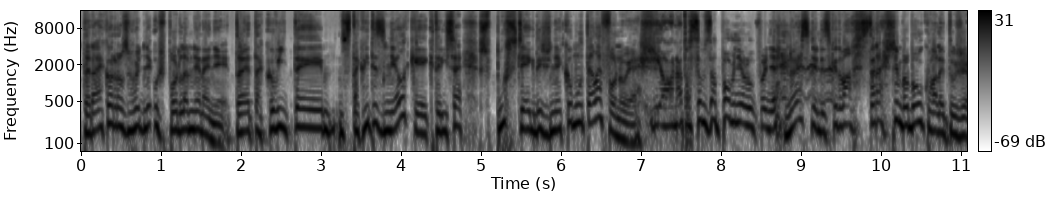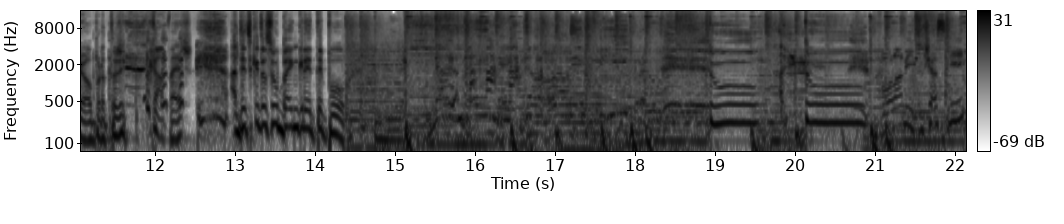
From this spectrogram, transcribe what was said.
teda jako rozhodně už podle mě není. To je takový ty, takový ty znělky, který se spustí, když někomu telefonuješ. Jo, na to jsem zapomněl úplně. No jasně, vždycky to má strašně blbou kvalitu, že jo, protože, chápeš? A vždycky to jsou bangry typu tu, tu, Volaný účastník,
